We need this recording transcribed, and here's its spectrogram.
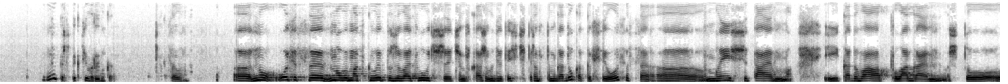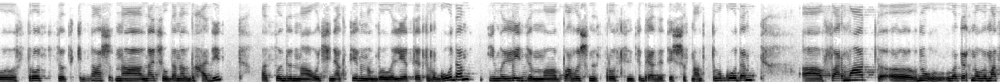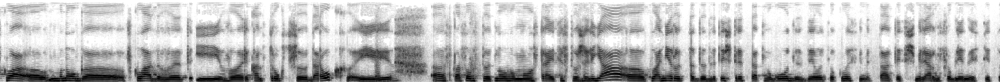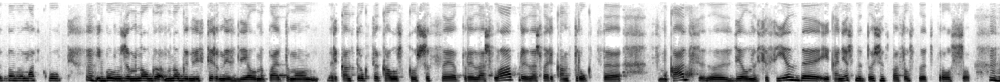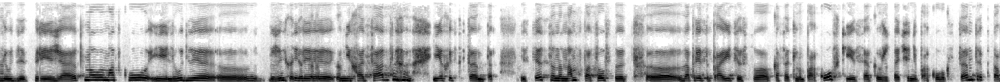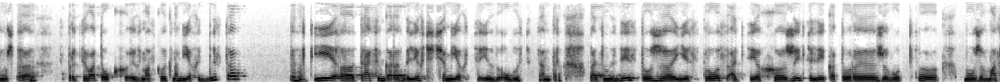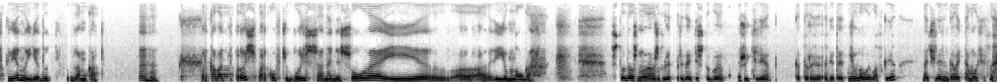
ну и перспективы рынка в целом. Э, ну, офисы Новой Москвы поживают лучше, чем, скажем, в 2014 году, как и все офисы. Э, мы считаем и К2 полагаем, что спрос все-таки наш, на, начал до нас доходить. Особенно очень активно было лето этого года, и мы видим э, повышенный спрос с сентября 2016 года. А, формат, э, ну, во-первых, Новая Москва э, много вкладывает и в реконструкцию дорог, и uh-huh. способствует новому строительству жилья. Планируется до 2035 года сделать около 700 тысяч миллиардов рублей инвестиций в Новую Москву. Uh-huh. И было уже много, много инвестировано и сделано, поэтому реконструкция Калужского шоссе произошла, произошла реконструкция МКАД, э, сделаны все съезды, и, конечно, это очень способствует спросу. Угу. Люди переезжают в Новую Москву, и люди, э, жители не хотят, не хотят ехать в центр. Естественно, нам способствует э, запреты правительства касательно парковки и всякое ужесточение парковок в центре, потому что угу. противоток из Москвы к нам ехать быстро, и э, трафик гораздо легче, чем ехать из области в центр. Поэтому здесь тоже есть спрос от тех э, жителей, которые живут э, ну, уже в Москве, но едут в МКАД. Угу. Парковаться проще, парковки больше, она дешевая и э, ее много. Что должно, на ваш взгляд, произойти, чтобы жители, которые обитают не в Новой Москве, начали арендовать там офисы?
